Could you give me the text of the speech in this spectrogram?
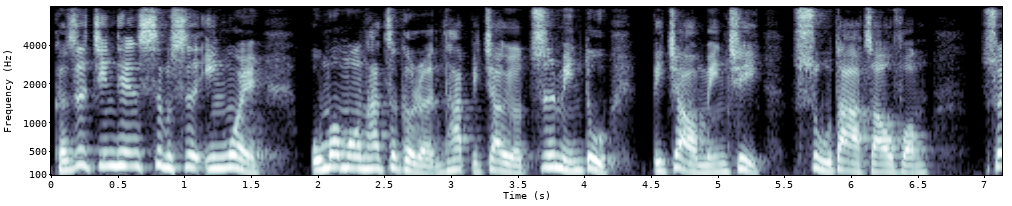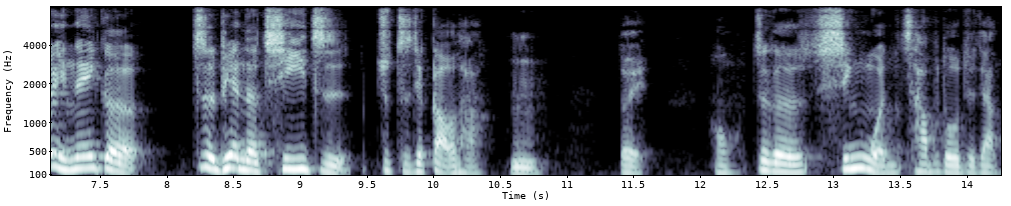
可是今天是不是因为吴梦梦她这个人她比较有知名度，比较有名气，树大招风，所以那个制片的妻子就直接告他？嗯，对，哦，这个新闻差不多就这样。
